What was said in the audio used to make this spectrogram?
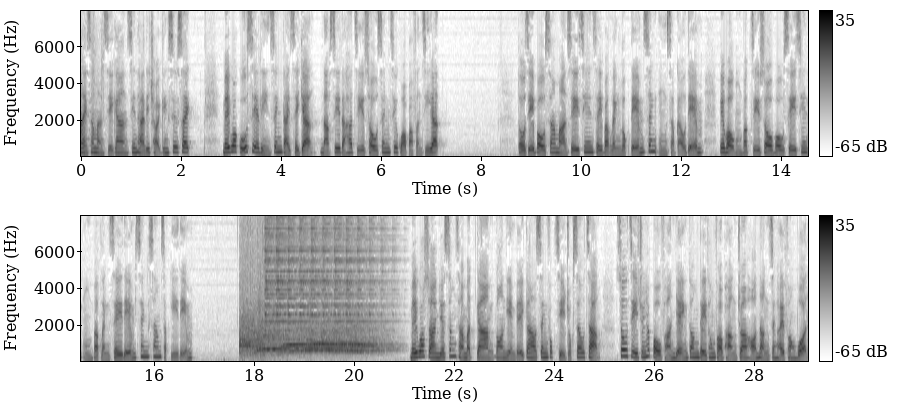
嚟新聞時間，先睇啲財經消息。美國股市連升第四日，納斯達克指數升超過百分之一，道指報三萬四千四百零六點，升五十九點；標普五百指數報四千五百零四點，升三十二點。美國上月生產物價按年比較升幅持續收窄，數字進一步反映當地通貨膨脹可能正係放緩。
